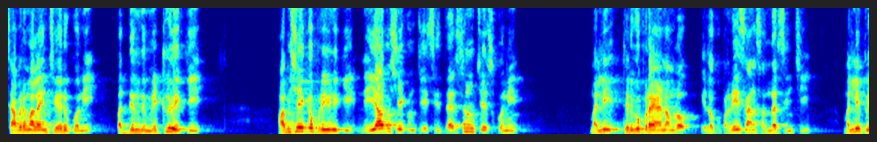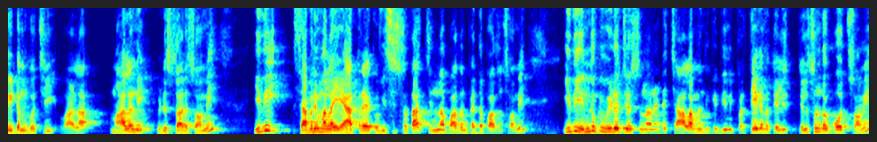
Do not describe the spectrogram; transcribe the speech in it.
శబరిమలయం చేరుకొని పద్దెనిమిది మెట్లు ఎక్కి అభిషేక ప్రియునికి నెయ్యాభిషేకం చేసి దర్శనం చేసుకొని మళ్ళీ తిరుగు ప్రయాణంలో ఏదో ఒక ప్రదేశాన్ని సందర్శించి మళ్ళీ పీఠంకి వచ్చి వాళ్ళ మాలని విడుస్తారు స్వామి. ఇది శబరిమల యాత్ర యొక్క విశిష్టత చిన్న పాదం పెద్ద పాదం స్వామి. ఇది ఎందుకు వీడియో చేస్తున్నానంటే చాలామందికి దీని ప్రత్యేకత తెలి తెలుసుండకపోవచ్చు స్వామి.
